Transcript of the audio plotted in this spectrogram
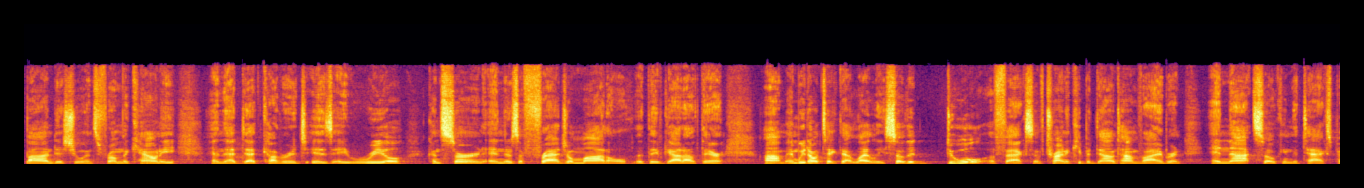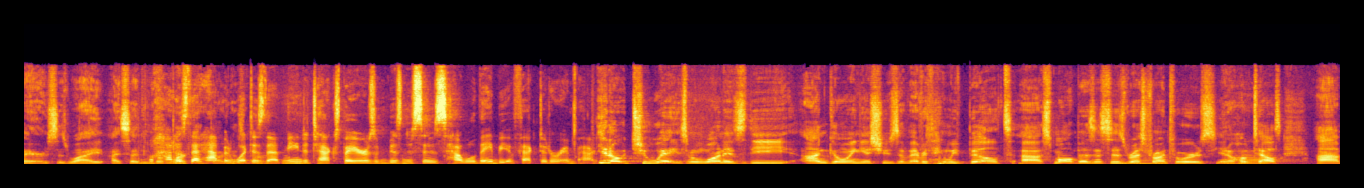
bond issuance from the county and that debt coverage is a real concern. And there's a fragile model that they've got out there. Um, and we don't take that lightly. So the dual effects of trying to keep a downtown vibrant and not soaking the taxpayers is why I said. Well, how does that happen? What does that mean to taxpayers and businesses? How will they be affected or impacted? You know, two ways. I mean, one is the ongoing issues of everything we've built. Uh, small businesses, mm-hmm. restaurateurs, you know, mm-hmm. hotels, uh,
